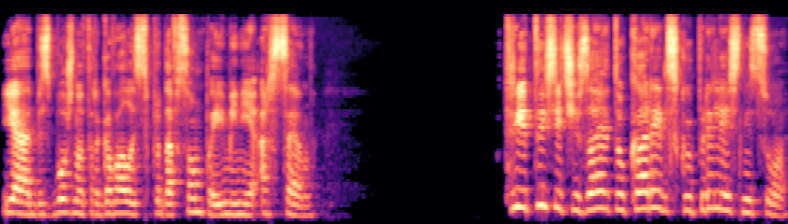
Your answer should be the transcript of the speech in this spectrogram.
Я безбожно торговалась с продавцом по имени Арсен – «Три тысячи за эту карельскую прелестницу!»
